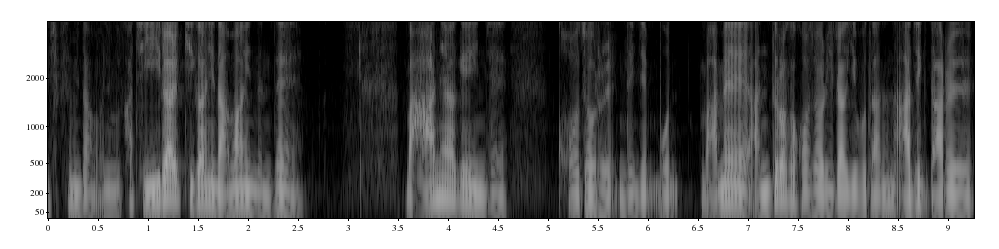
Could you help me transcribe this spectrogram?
싶습니다. 왜냐면 같이 일할 기간이 남아 있는데 만약에 이제 거절을 근데 이제 뭐 마음에 안 들어서 거절이라기보다는 아직 나를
